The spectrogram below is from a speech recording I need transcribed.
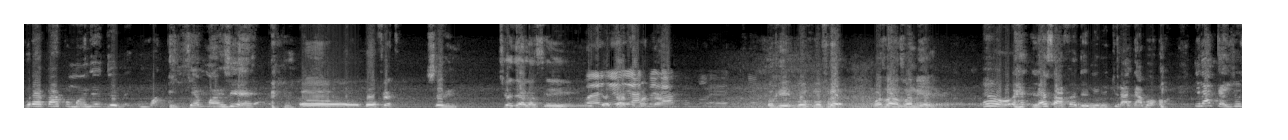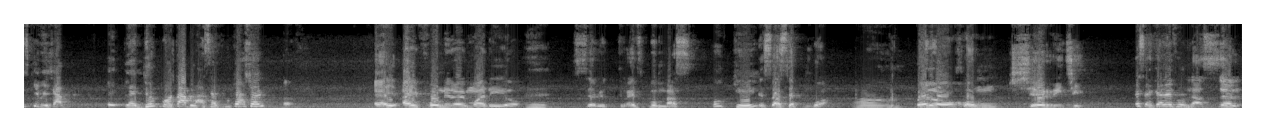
Vous n'avez pas commandé de moi J'ai mangé hein. Euh, bon, en fait, chérie, tu as déjà lancé Ouais, ta- commande là. Ok, bon, mon frère, voilà en zone hier. Eh oh, laisse affaire de nourriture là d'abord. Il a quelque chose qui m'échappe. Les deux portables là, c'est pour toi seul I- iPhone est là, moi, d'ailleurs. C'est le 13 Pro Max. Ok. Et ça, c'est pour moi. Ah. Ben, on chérie. Et c'est quel iPhone? La seule,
